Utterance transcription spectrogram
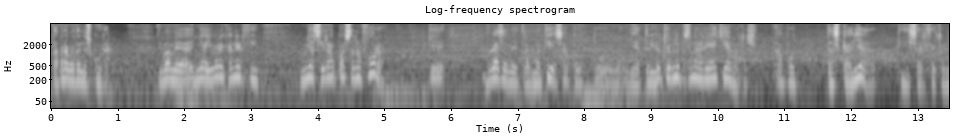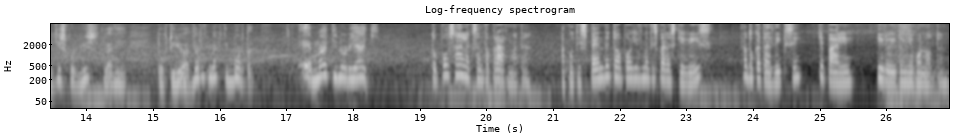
τα πράγματα είναι σκούρα. Θυμάμαι 9 η ώρα είχαν έρθει μια σειρά από ασθενοφόρα και βγάζανε τραυματίες από το ιατρείο και βλέπεις ένα ρεάκι αίματος. Από τα σκαλιά της αρχιτεκτονικής σχολής, δηλαδή το κτηρίο Αβέροφ μέχρι την πόρτα. Εμάτινο ριάκι. Το πώς άλλαξαν τα πράγματα από τις 5 το απόγευμα της Παρασκευής θα το καταδείξει και πάλι η ροή των γεγονότων.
